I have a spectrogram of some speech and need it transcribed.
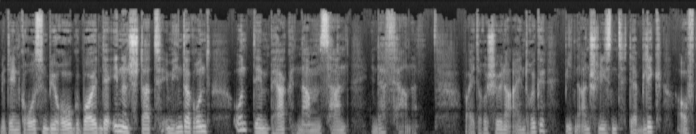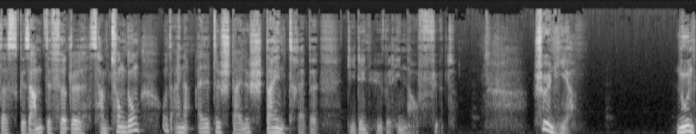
mit den großen Bürogebäuden der Innenstadt im Hintergrund und dem Berg Namsan in der Ferne. Weitere schöne Eindrücke bieten anschließend der Blick auf das gesamte Viertel Samcheongdong und eine alte steile Steintreppe, die den Hügel hinaufführt. Schön hier. Nun,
